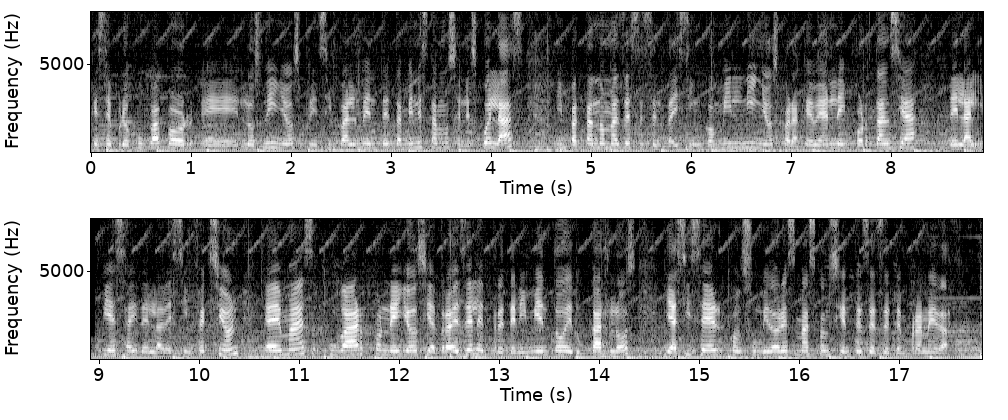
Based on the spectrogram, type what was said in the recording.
que se preocupa por eh, los niños principalmente. También estamos en escuelas impactando más de 65 mil niños para que vean la importancia de la limpieza y de la desinfección y además jugar con ellos y a través del entretenimiento educarlos y así ser consumidores más conscientes desde temprana edad.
